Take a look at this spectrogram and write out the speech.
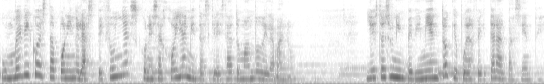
un médico está poniendo las pezuñas con esa joya mientras que le está tomando de la mano. Y esto es un impedimento que puede afectar al paciente.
